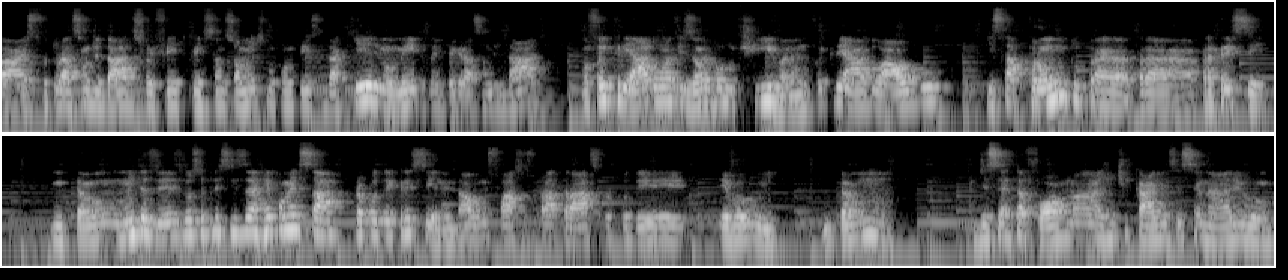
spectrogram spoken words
a estruturação de dados foi feita pensando somente no contexto daquele momento da integração de dados. Não foi criada uma visão evolutiva, né? não foi criado algo que está pronto para crescer. Então, muitas vezes você precisa recomeçar para poder crescer, né? dar alguns passos para trás para poder evoluir. Então, de certa forma, a gente cai nesse cenário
